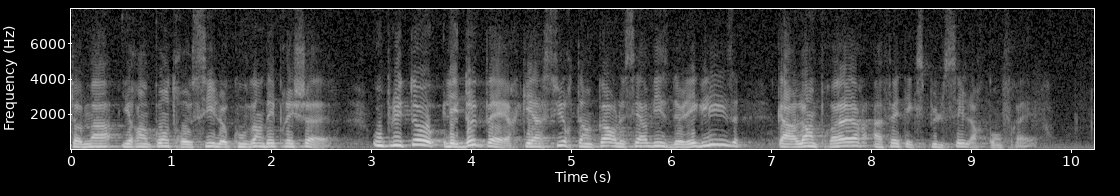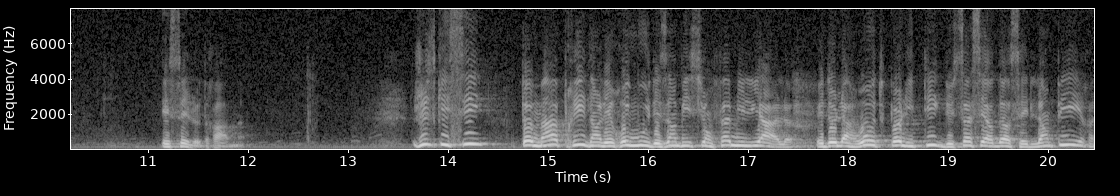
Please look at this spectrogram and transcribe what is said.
Thomas y rencontre aussi le couvent des prêcheurs, ou plutôt les deux pères qui assurent encore le service de l'Église, car l'empereur a fait expulser leurs confrères. Et c'est le drame. Jusqu'ici, Thomas, pris dans les remous des ambitions familiales et de la haute politique du sacerdoce et de l'Empire,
